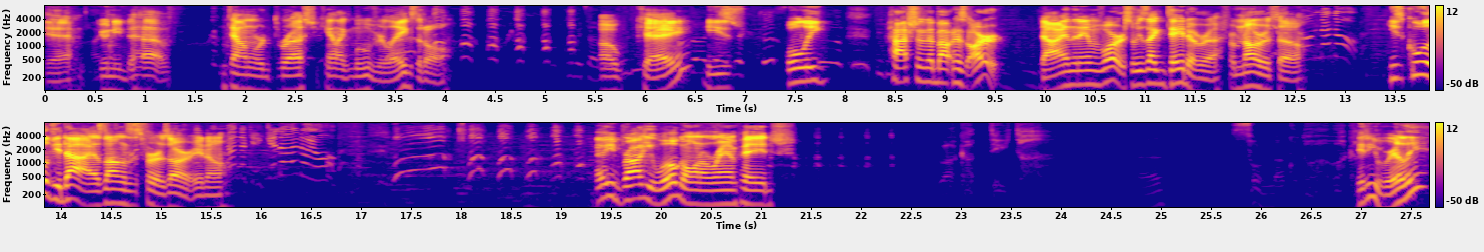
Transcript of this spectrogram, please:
Yeah, you need to have downward thrust. You can't like move your legs at all. Okay, he's fully passionate about his art. Die in the name of art. So he's like Deidara from Naruto. He's cool if you die, as long as it's for his art, you know. Maybe Broggy will go on a rampage. Did he really?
